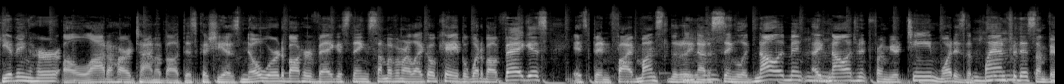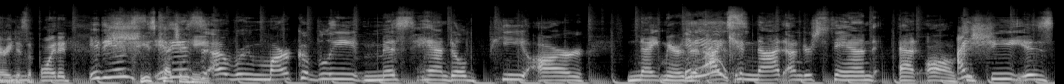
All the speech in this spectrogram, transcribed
giving her a lot of hard time about this because she has no word about her Vegas thing. Some of them are like, okay, but what about Vegas? It's been five months, literally not a Mm-hmm. single acknowledgement mm-hmm. acknowledgement from your team. What is the plan mm-hmm. for this? I'm very mm-hmm. disappointed. It is. She's catching is heat. a remarkably mishandled PR nightmare that I cannot understand at all. I- Because she is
